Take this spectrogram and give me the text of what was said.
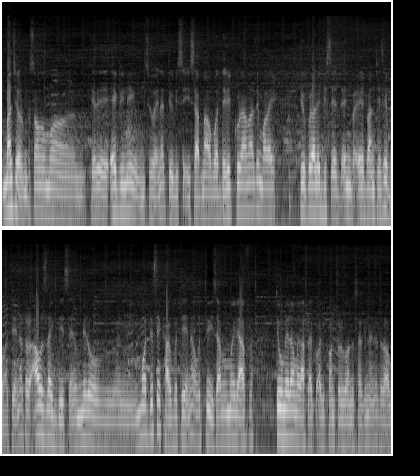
मान्छेहरूसँग म के अरे एग्री नै हुन्छु होइन त्यो विषय हिसाबमा। अब धेरै कुरामा चाहिँ मलाई त्यो कुराले डिसएड एडभान्टेजै भएको थियो होइन। तर आवाज लाइक दिस मेरो म त्यसै खालको थिएँ होइन। अब त्यो हिसाबमा मैले आफू त्यो उमेरमा मैले आफूलाई अलिक कन्ट्रोल गर्न सकिनँ होइन। तर अब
